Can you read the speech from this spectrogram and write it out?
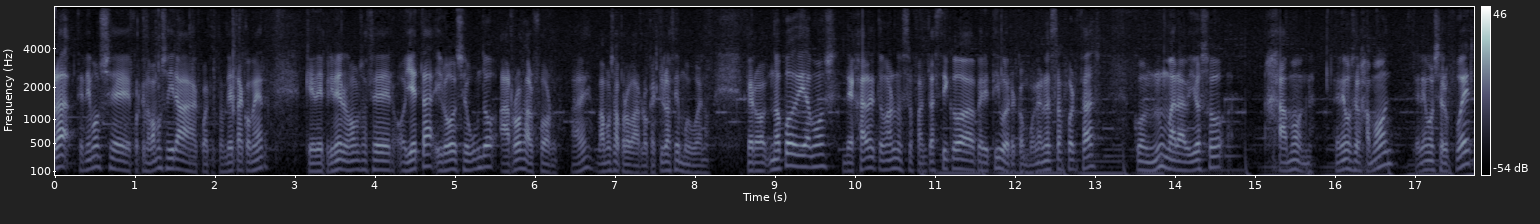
Ahora tenemos, eh, porque nos vamos a ir a Cuatro Tondeta a comer, que de primero vamos a hacer olleta y luego de segundo arroz al forno, ¿vale? Vamos a probarlo, que aquí lo hacen muy bueno. Pero no podíamos dejar de tomar nuestro fantástico aperitivo y recomponer nuestras fuerzas con un maravilloso jamón. Tenemos el jamón, tenemos el fuet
